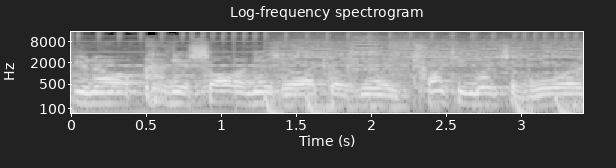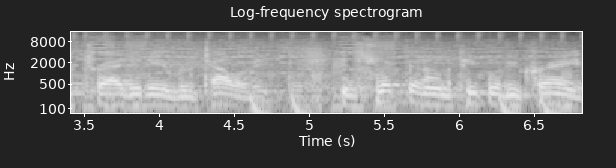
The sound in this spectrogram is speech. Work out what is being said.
You know, the assault on Israel echoes nearly 20 months of war, tragedy, and brutality inflicted on the people of Ukraine.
